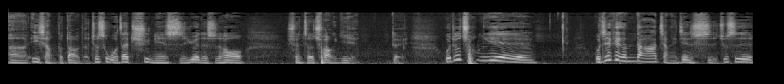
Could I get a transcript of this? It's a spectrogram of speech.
呃意想不到的。就是我在去年十月的时候选择创业，对，我觉得创业，我今天可以跟大家讲一件事，就是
